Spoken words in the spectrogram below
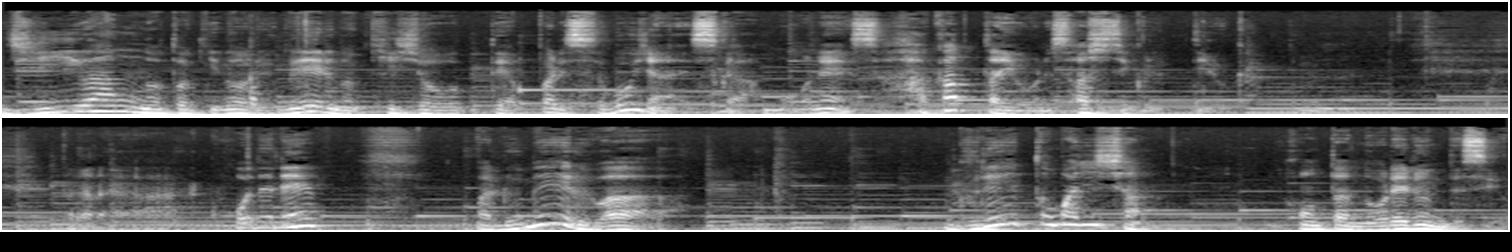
G1 の時のルメールの騎乗ってやっぱりすごいじゃないですか。もうね測ったように刺してくるっていうか、うん、だからここでね、まあ、ルメールはグレートマジシャン本当は乗れるんですよ。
